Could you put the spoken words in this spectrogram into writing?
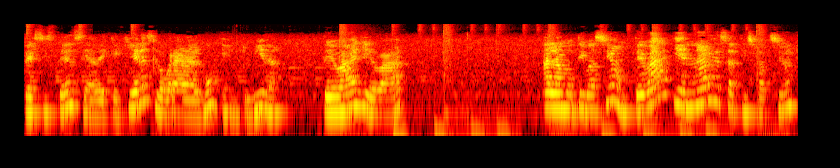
persistencia de que quieres lograr algo en tu vida te va a llevar a la motivación, te va a llenar de satisfacción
